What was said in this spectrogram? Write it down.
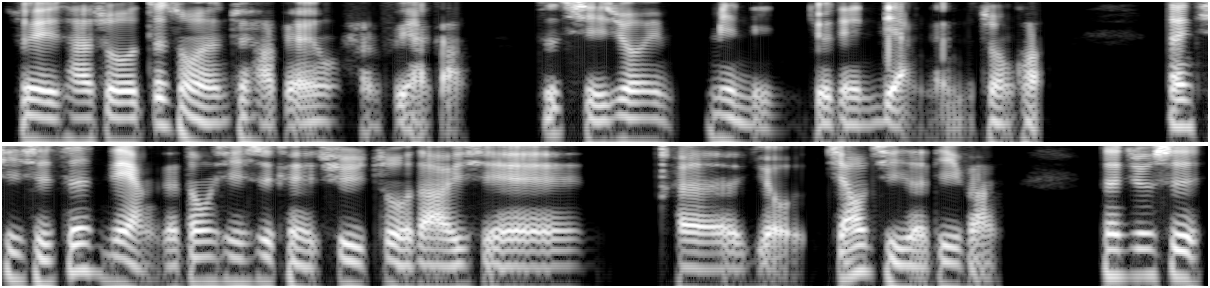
所以他说这种人最好不要用含氟牙膏，这其实就会面临有点两难的状况。但其实这两个东西是可以去做到一些呃有交集的地方，那就是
